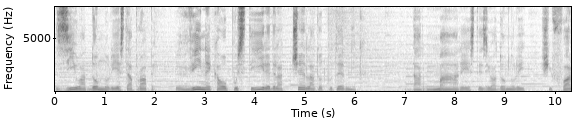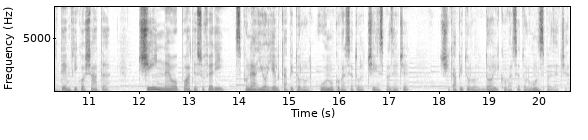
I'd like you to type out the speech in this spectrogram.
ziua Domnului este aproape, vine ca o pustiire de la cel atotputernic. Dar mare este ziua Domnului și foarte înfricoșată. Cine o poate suferi? Spunea Ioel, capitolul 1 cu versetul 15 și capitolul 2 cu versetul 11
